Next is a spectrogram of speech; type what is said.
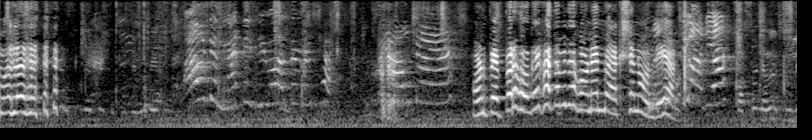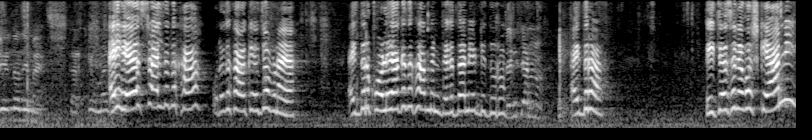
ਮਤਲਬ ਹੁਣ ਪੇਪਰ ਹੋ ਗਏ ਖਤਮ ਤੇ ਹੁਣ ਇਹਨੂੰ ਐਕਸ਼ਨ ਆਉਂਦੇ ਆ। ਪਰਸੋਂ ਜਾਣਾ ਸਕੂਲੇ ਇਹਨਾਂ ਦੇ ਮੈਂ ਕਰਕੇ ਆਉਣਾ। ਇਹ ਹੇਅਰ ਸਟਾਈਲ ਤੇ ਦਿਖਾ ਉਹਨੇ ਦਿਖਾ ਕੇ ਜੋ ਬਣਾਇਆ। ਇੱਧਰ ਕੋਲੇ ਆ ਕੇ ਦਿਖਾ ਮੈਨੂੰ ਦਿਖਦਾ ਨਹੀਂ ਏਡੀ ਦੂਰੋਂ। ਨਹੀਂ ਜਾਣਾ ਇੱਧਰ ਆ। ਟੀਚਰਸ ਨੇ ਕੁਝ ਕਿਹਾ ਨਹੀਂ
